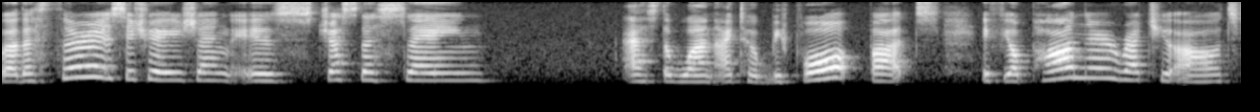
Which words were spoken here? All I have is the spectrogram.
Well, the third situation is just the same as the one I told before, but if your partner rat you out,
